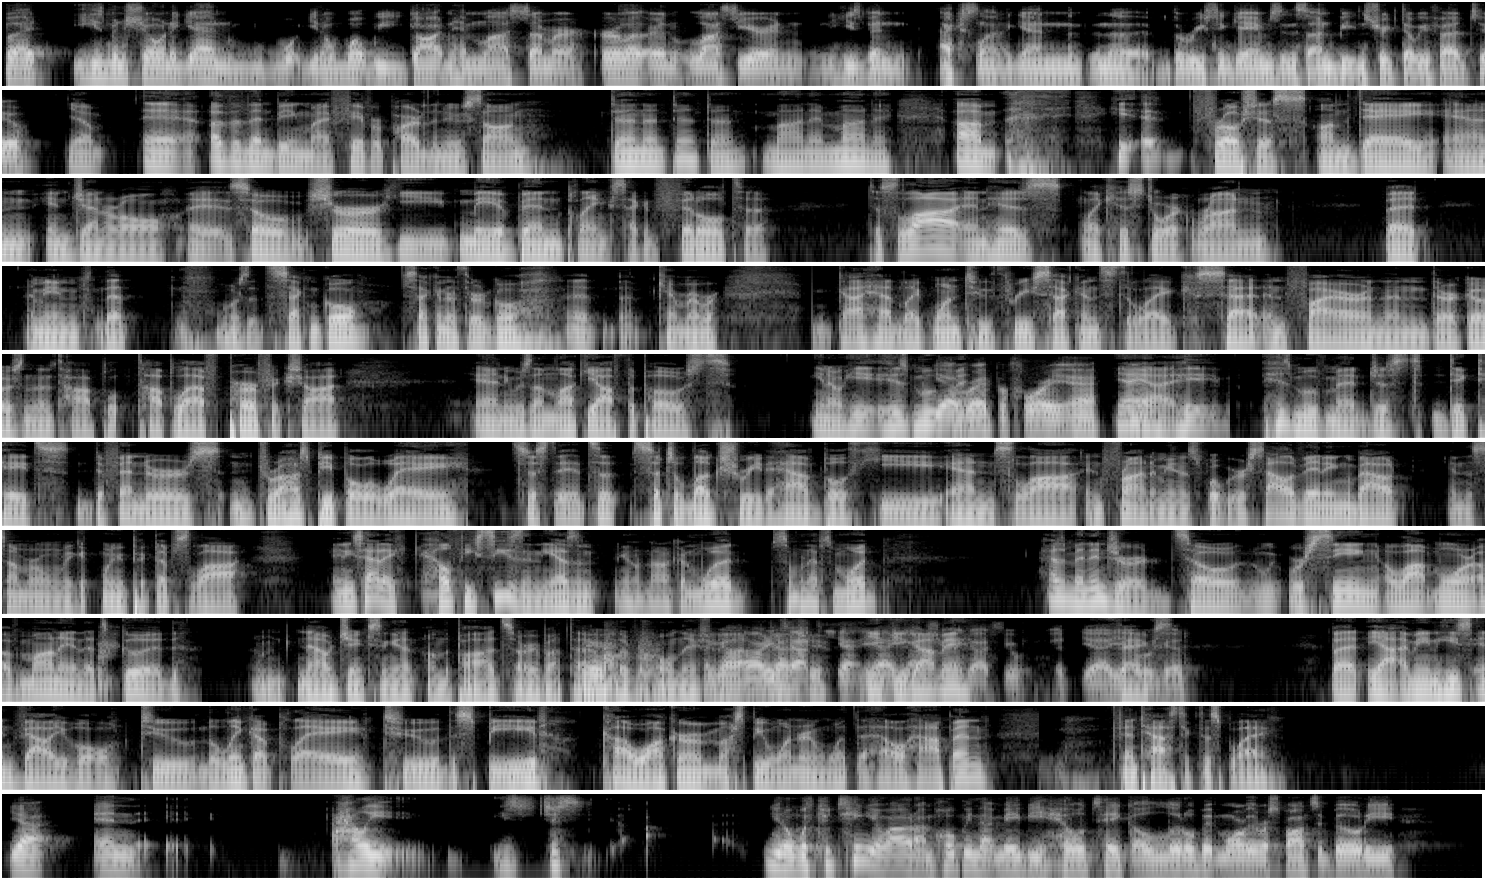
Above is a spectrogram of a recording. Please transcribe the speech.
but he's been showing again, you know, what we got in him last summer or, er, or last year, and, and he's been excellent again in the the recent games in this unbeaten streak that we've had too. Yep. Uh, other than being my favorite part of the new song, dun dun dun dun, money money. Um, he uh, ferocious on the day and in general. Uh, so sure, he may have been playing second fiddle to to Salah and his like historic run, but I mean that was it the second goal, second or third goal? I, I can't remember. Guy had like one, two, three seconds to like set and fire, and then there it goes in the top top left, perfect shot and he was unlucky off the post. You know, he his movement. Yeah, right before, yeah, Yeah, yeah. He, his movement just dictates defenders and draws people away. It's just it's a, such a luxury to have both he and Salah in front. I mean, it's what we were salivating about in the summer when we when we picked up Salah, and he's had a healthy season. He hasn't, you know, knock on wood. Someone have some wood. Hasn't been injured, so we- we're seeing a lot more of Mane. That's good. I'm now jinxing it on the pod. Sorry about that, Here. Liverpool Nation. I got, I I already got you. you. Yeah, You- you got me? I got you. We're good. Yeah, yeah, Thanks. we're good. But yeah, I mean, he's invaluable to the link up play, to the speed. Kyle Walker must be wondering what the hell happened. Fantastic display. Yeah, and uh, Hallie, he's just, you know, with Coutinho out, I'm hoping that maybe he'll take a little bit more of the responsibility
